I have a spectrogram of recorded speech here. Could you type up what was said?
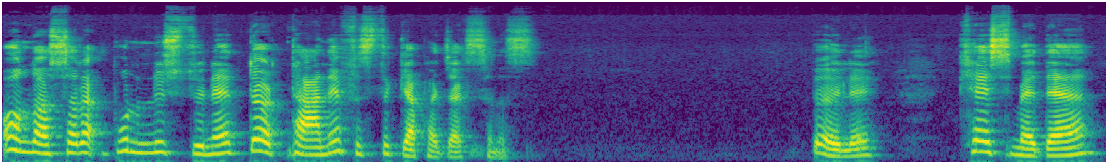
Ondan sonra bunun üstüne 4 tane fıstık yapacaksınız. Böyle kesmeden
